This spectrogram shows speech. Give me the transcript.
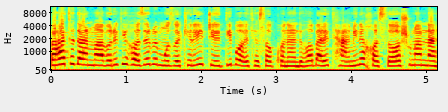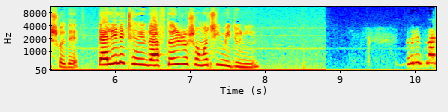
و حتی در مواردی حاضر به مذاکره جدی با اعتصاب کننده ها برای تأمین خواسته هاشون هم نشده دلیل چنین رفتاری رو شما چی می‌دونین؟ من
